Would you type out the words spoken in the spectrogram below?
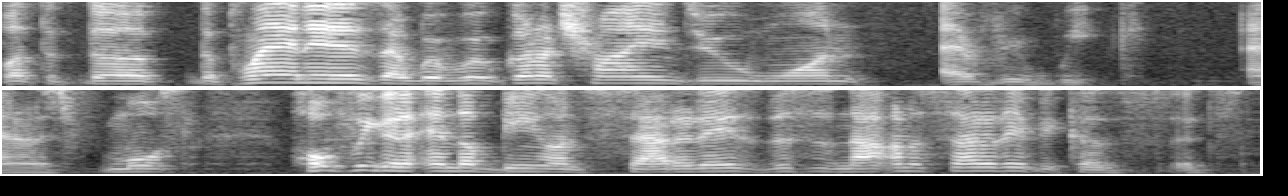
But the, the, the plan is that we're, we're going to try and do one every week. And it's most, hopefully going to end up being on Saturdays. This is not on a Saturday because it's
